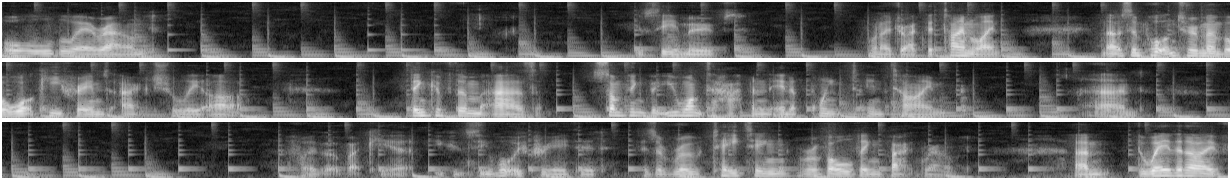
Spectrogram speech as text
all the way around you'll see it moves when I drag the timeline. Now it's important to remember what keyframes actually are. Think of them as something that you want to happen in a point in time. And I go back here you can see what we've created is a rotating revolving background um, the way that I've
